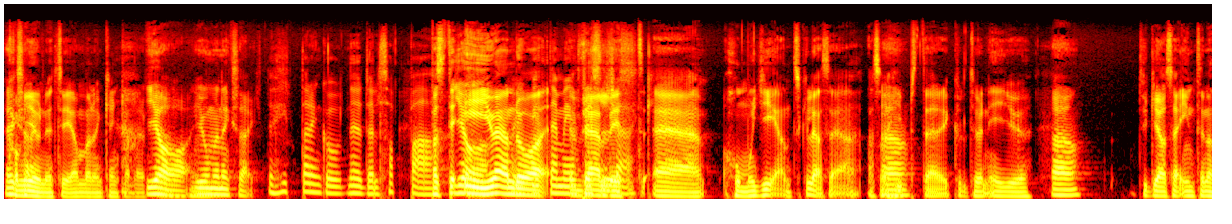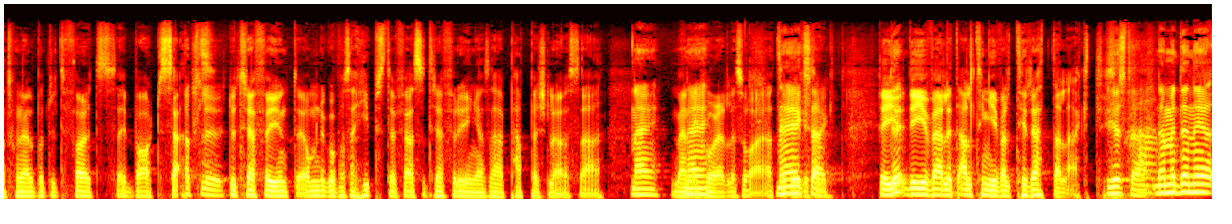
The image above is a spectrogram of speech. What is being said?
exakt. community, om man kan kalla det för. Ja, Mm. jo men exakt. Du hittar en god nudelsoppa. Fast det Ja, är ju ändå väldigt eh, homogent skulle jag säga. Alltså Ja. hipsterkulturen är ju, Ja, tycker jag, så här, internationell på ett lite förutsägbart sätt. Absolut. Du träffar ju inte, om du går på så här hipsterfest så träffar du inga så här papperslösa nej. människor nej. eller så. Att Nej, det liksom- exakt. Det är, Det- det är ju väldigt, allting är ju väldigt tillrättalagt. Just det. Ja. Nej men den är,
